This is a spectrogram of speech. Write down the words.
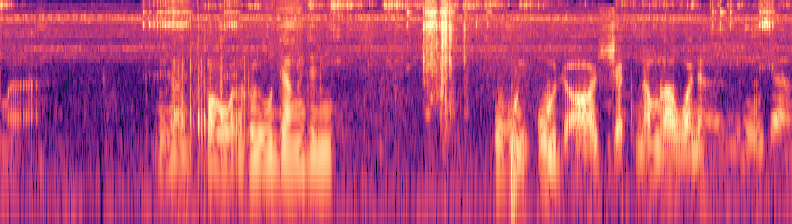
mak. Ni lah kalau udang macam ni. Ui, ui dahsyat nak melawan dah. Ini bau udang.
